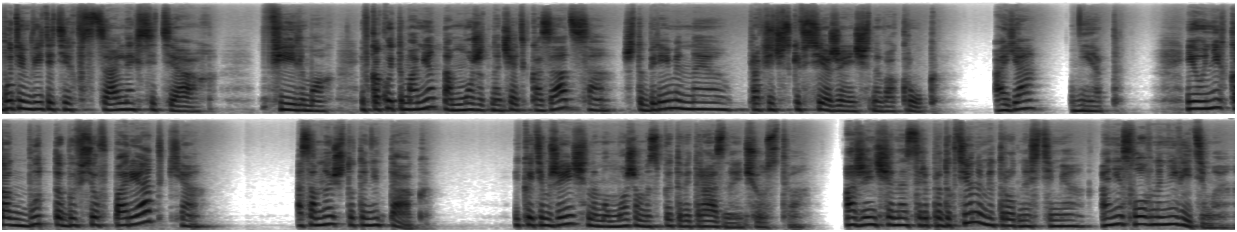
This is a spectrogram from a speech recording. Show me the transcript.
Будем видеть их в социальных сетях, в фильмах. И в какой-то момент нам может начать казаться, что беременные практически все женщины вокруг, а я нет. И у них как будто бы все в порядке, а со мной что-то не так — и к этим женщинам мы можем испытывать разные чувства. А женщины с репродуктивными трудностями, они словно невидимы.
